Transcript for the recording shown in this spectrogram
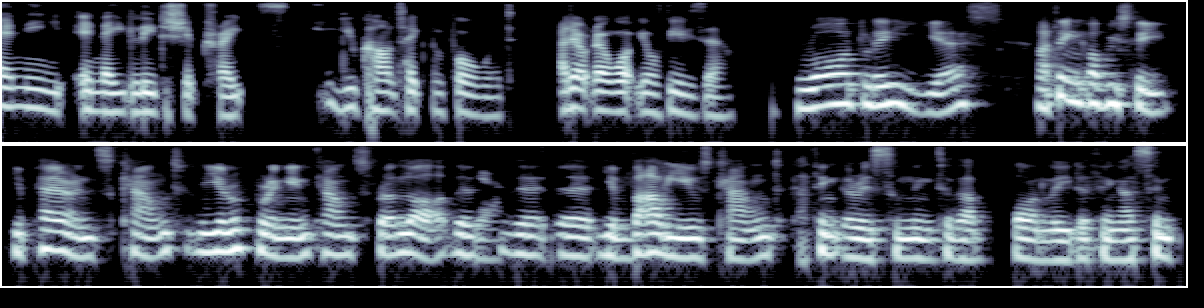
any innate leadership traits, you can't take them forward. I don't know what your views are. Broadly, yes. I think obviously your parents count, your upbringing counts for a lot. The, yeah. the, the, your values count. I think there is something to that born leader thing. I think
